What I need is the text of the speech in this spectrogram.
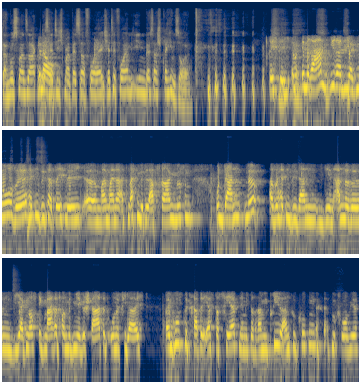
Dann muss man sagen, genau. das hätte ich mal besser vorher, ich hätte vorher mit Ihnen besser sprechen sollen. Richtig. Im, Im, Rahmen Ihrer Diagnose hätten Sie tatsächlich äh, mal meine Arzneimittel abfragen müssen und dann, ne, also hätten sie dann den anderen Diagnostik-Marathon mit mir gestartet, ohne vielleicht beim Hufgetrappel erst das Pferd, nämlich das Ramipril anzugucken, bevor wir,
